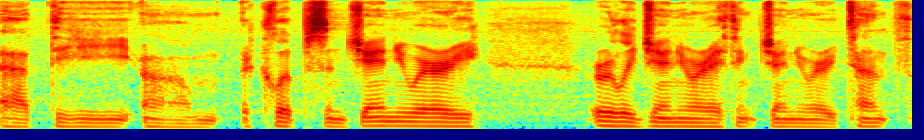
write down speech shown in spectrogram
at the um, eclipse in January, early January, I think January 10th.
